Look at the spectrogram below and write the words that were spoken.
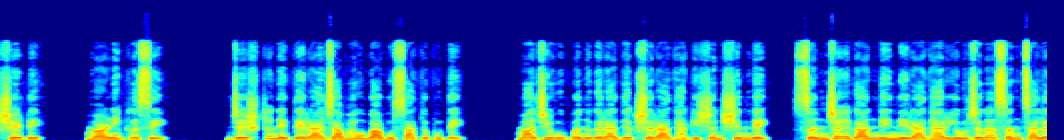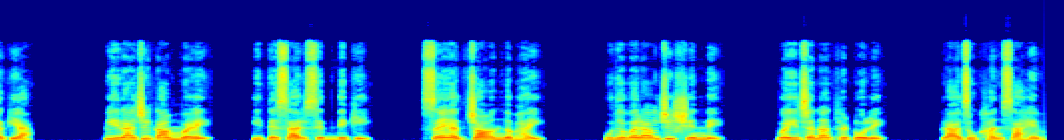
शेटे माणिक कसे ज्येष्ठ नेते राजाभाऊ बाबू सातपुते माजी उपनगराध्यक्ष राधाकिशन शिंदे संजय गांधी निराधार योजना संचालक या पिराजी कांबळे इतेसार सिद्दीकी सय्यद चांदभाई उधवरावजी शिंदे वैजनाथ टोले राजू खान साहेब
